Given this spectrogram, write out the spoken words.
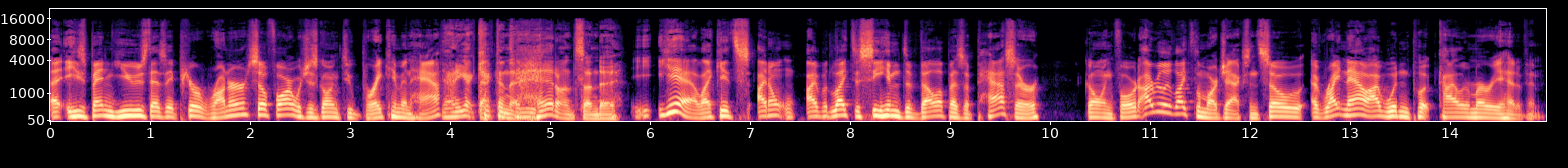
uh, he's been used as a pure runner so far, which is going to break him in half. Yeah, and he got That kicked in the head on Sunday. Yeah, like it's. I don't. I would like to see him develop as a passer going forward. I really liked Lamar Jackson, so uh, right now I wouldn't put Kyler Murray ahead of him.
